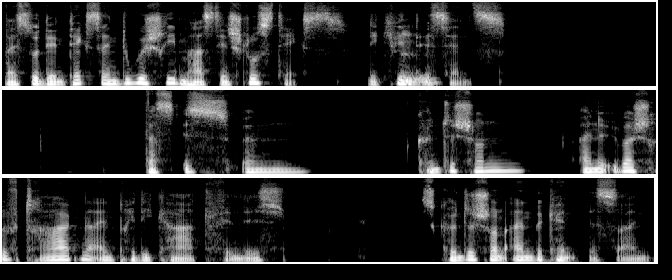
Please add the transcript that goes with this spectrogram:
Weißt du, den Text, den du geschrieben hast, den Schlusstext, die Quintessenz, mhm. das ist, ähm, könnte schon eine Überschrift tragen, ein Prädikat, finde ich. Es könnte schon ein Bekenntnis sein.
